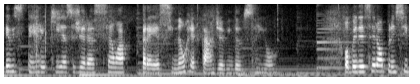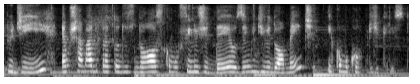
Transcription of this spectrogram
Eu espero que essa geração apresse, não retarde a vinda do Senhor. Obedecer ao princípio de ir é um chamado para todos nós, como filhos de Deus, individualmente e como corpo de Cristo.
